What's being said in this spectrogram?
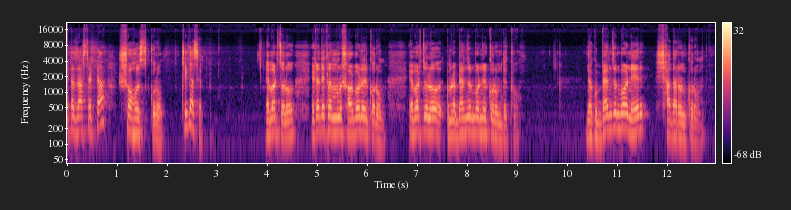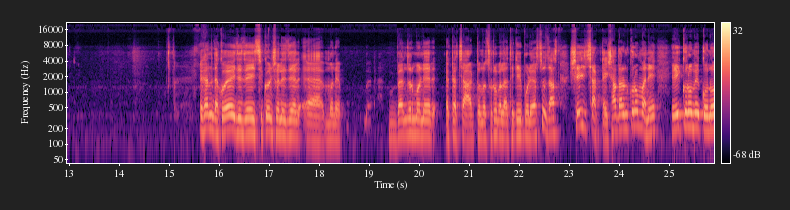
এটা জাস্ট একটা সহজ ক্রম, ঠিক আছে? এবার চলো, এটা দেখলাম আমরা স্বরবর্ণের ক্রম। এবার চলো আমরা ব্যঞ্জন বর্ণের ক্রম দেখো দেখো, ব্যঞ্জন বর্ণের সাধারণ ক্রম। এখানে দেখো, এই যে যে, এই সিকোয়েন্সিয়ালি যে মানে ব্যঞ্জন বর্ণের একটা চার্ট তোমরা ছোটোবেলা থেকেই পড়ে আসছো জাস্ট সেই চার্টটাই সাধারণ ক্রম মানে এই ক্রমে কোনো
